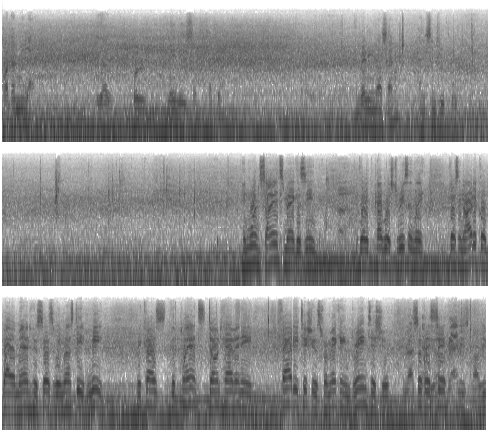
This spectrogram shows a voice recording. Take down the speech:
watermelon, your full meal is supplied. Very innocent and simple food. In one science magazine they published recently, there's an article by a man who says we must eat meat because the plants don't have any fatty tissues for making brain tissue. So they your say- brain is causing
